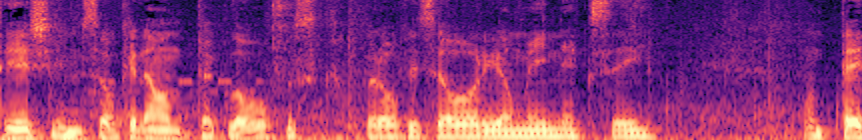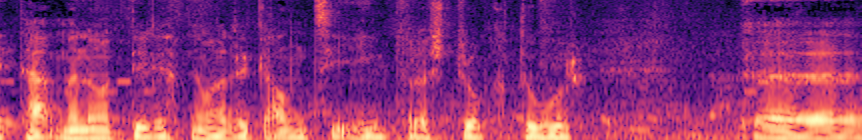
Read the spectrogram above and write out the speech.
Die war im sogenannten Globus-Provisorium. Und dort hat man natürlich noch eine ganze Infrastruktur äh,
